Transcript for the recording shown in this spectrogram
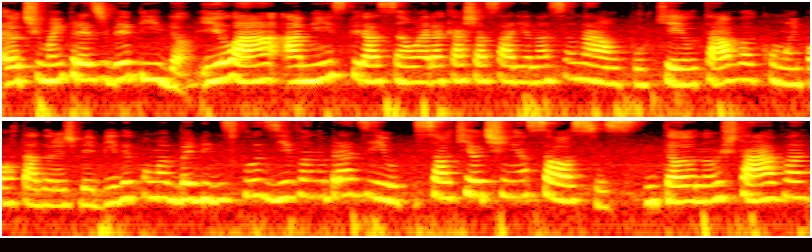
eu tinha uma empresa de bebida. E lá a minha inspiração era a cachaçaria nacional, porque eu tava com uma importadora de bebida com uma bebida exclusiva no Brasil. Só que eu tinha sócios, então eu não estava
